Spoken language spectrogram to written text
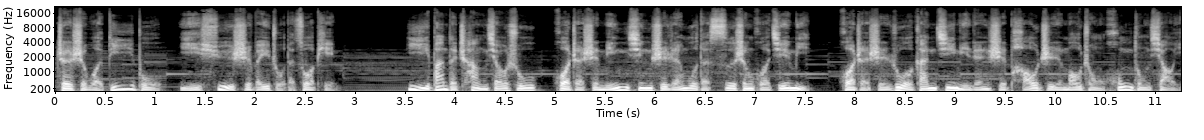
这是我第一部以叙事为主的作品。一般的畅销书，或者是明星式人物的私生活揭秘，或者是若干机敏人士炮制某种轰动效应。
